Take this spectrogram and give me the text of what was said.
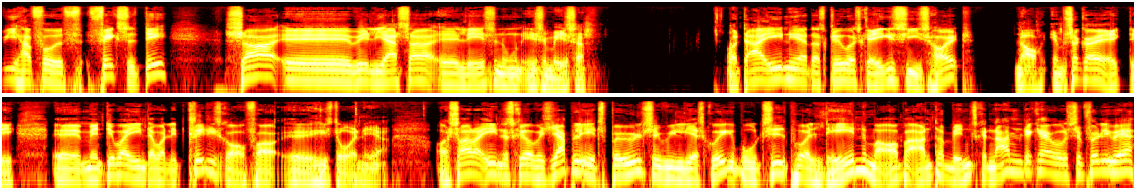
vi har fået fikset det, så øh, vil jeg så øh, læse nogle sms'er. Og der er en her, der skriver, skal ikke siges højt. Nå, jamen så gør jeg ikke det. Øh, men det var en, der var lidt kritisk over for øh, historien her. Og så er der en, der skriver, hvis jeg blev et spøgelse, ville jeg sgu ikke bruge tid på at læne mig op af andre mennesker. Nej, men det kan jo selvfølgelig være.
